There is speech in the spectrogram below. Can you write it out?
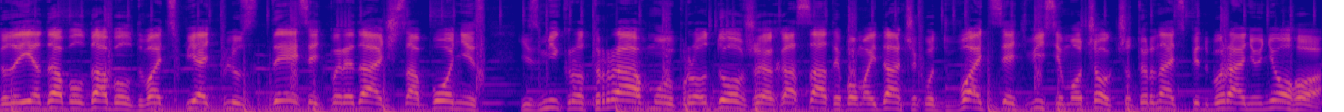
додає дабл-дабл 25 плюс 10 передач. Сабоніс із мікротравмою продовжує гасати по майданчику 28 очок, 14 підбирань у нього.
